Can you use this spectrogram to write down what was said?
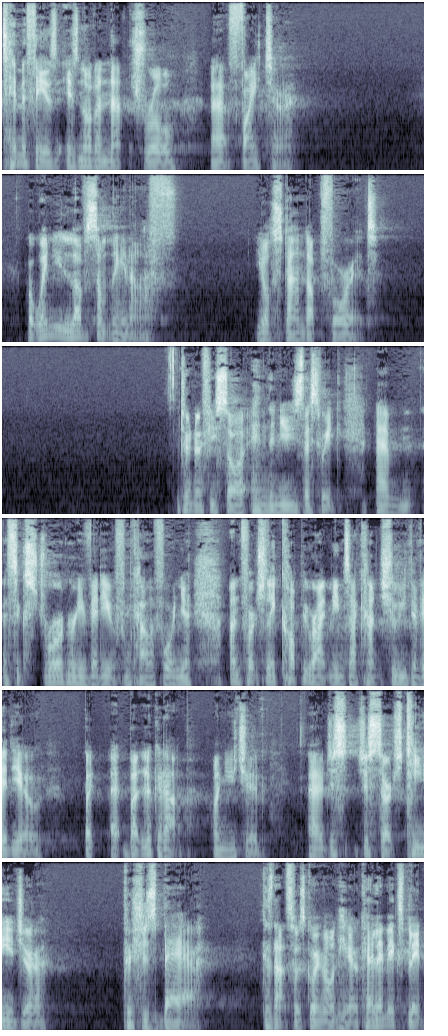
Timothy is, is not a natural uh, fighter. But when you love something enough, you'll stand up for it. I don't know if you saw it in the news this week. Um, this extraordinary video from California. Unfortunately, copyright means I can't show you the video, but, uh, but look it up on YouTube. Uh, just, just search teenager pushes bear, because that's what's going on here. Okay, let me explain.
